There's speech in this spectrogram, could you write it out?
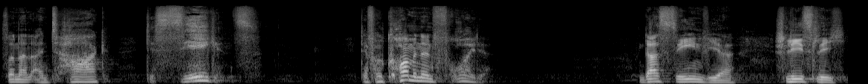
sondern ein Tag des Segens, der vollkommenen Freude. Und das sehen wir schließlich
